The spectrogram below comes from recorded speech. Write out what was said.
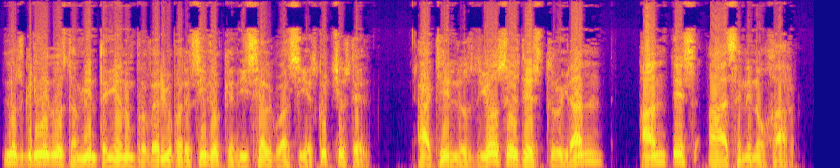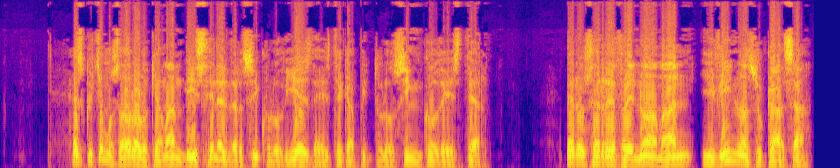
Los griegos también tenían un proverbio parecido que dice algo así, escuche usted, A quien los dioses destruirán, antes hacen enojar. Escuchemos ahora lo que Amán dice en el versículo 10 de este capítulo 5 de Esther. Pero se refrenó Amán y vino a su casa,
